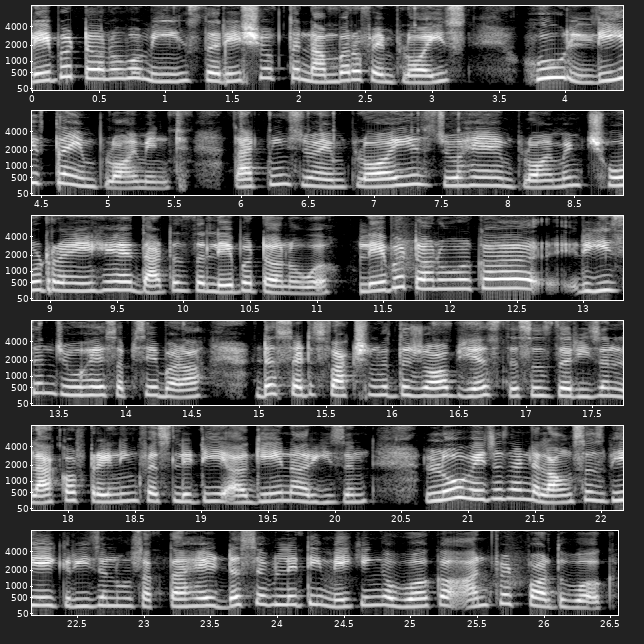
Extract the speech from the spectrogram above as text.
Labor turnover means the ratio of the number of employees who leave the employment that means जो एम्प्लॉयज़ जो हैं एम्प्लॉयमेंट छोड़ रहे हैं, that is the labor turnover. Labour turnover का रीज़न जो है सबसे बड़ा dissatisfaction with the job yes this is the reason lack of training facility again a reason low wages and allowances भी एक रीज़न हो सकता है. Disability making a work unfit for the work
